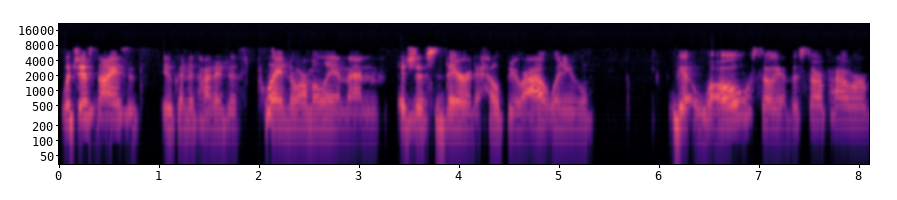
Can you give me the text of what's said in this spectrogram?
which is nice. It's, you can kind of just play normally, and then it's just there to help you out when you get low. So yeah, the star power,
